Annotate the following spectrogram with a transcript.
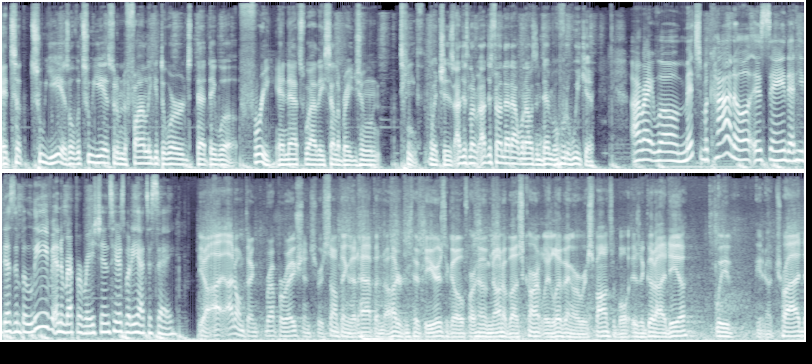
it took two years, over two years, for them to finally get the words that they were free, and that's why they celebrate Juneteenth, which is I just learned, I just found that out when I was in Denver over the weekend. All right. Well, Mitch McConnell is saying that he doesn't believe in reparations. Here's what he had to say. Yeah, I, I don't think reparations for something that happened 150 years ago, for whom none of us currently living are responsible, is a good idea. We've, you know, tried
